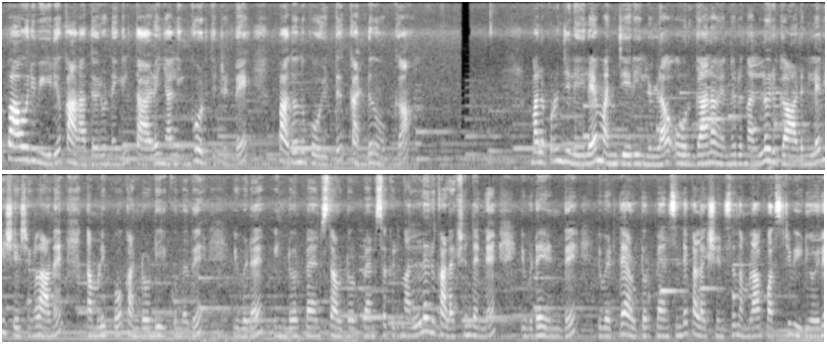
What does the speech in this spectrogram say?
അപ്പോൾ ആ ഒരു വീഡിയോ കാണാത്തവരുണ്ടെങ്കിൽ താഴെ ഞാൻ ലിങ്ക് കൊടുത്തിട്ടുണ്ട്. അപ്പോൾ അതൊന്ന് പോയിട്ട് കണ്ടു നോക്കുക. മലപ്പുറം ജില്ലയിലെ മഞ്ചേരിയിലുള്ള ഓർഗാനോ എന്നൊരു നല്ലൊരു ഗാർഡനിലെ വിശേഷങ്ങളാണ് നമ്മളിപ്പോൾ കണ്ടുകൊണ്ടിരിക്കുന്നത് ഇവിടെ ഇൻഡോർ പ്ലാന്റ്സ് ഔട്ട്ഡോർ പ്ലാന്റ്സ് ഒക്കെ ഒരു നല്ലൊരു കളക്ഷൻ തന്നെ ഇവിടെ ഉണ്ട്. ഇവിടുത്തെ ഔട്ട്ഡോർ പ്ലാന്റ്സിന്റെ കളക്ഷൻസ് നമ്മൾ ആ ഫസ്റ്റ് വീഡിയോയിൽ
